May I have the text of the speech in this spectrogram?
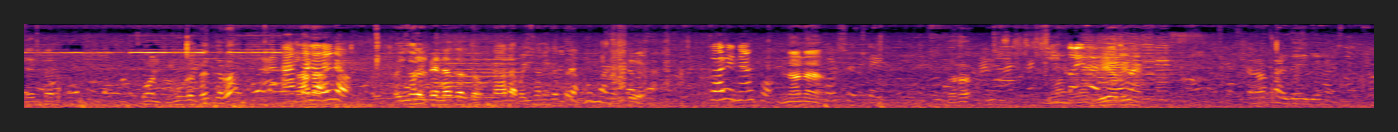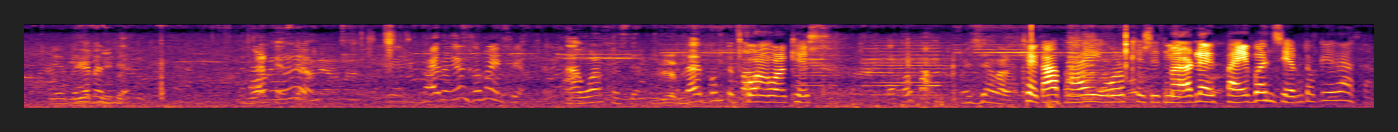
લે ફોન ગૂગલ પે કરો? આમ પેલા લઈ લો. ગૂગલ પે ના કરતો. ના ના પૈસા નહીં કરતા. કરી નાખો. ના ના. કોણ ઓળખે છે આ ભાઈ ઓળખે છે. એટલે ભાઈ બંધ એમ તો કેવા હતા.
